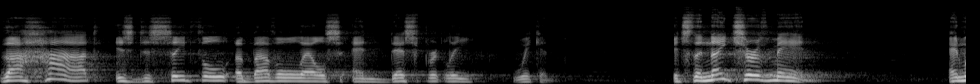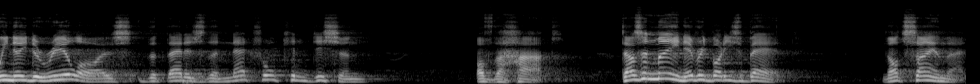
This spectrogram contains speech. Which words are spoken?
The heart is deceitful above all else and desperately wicked. It's the nature of man. And we need to realize that that is the natural condition of the heart. Doesn't mean everybody's bad. Not saying that.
